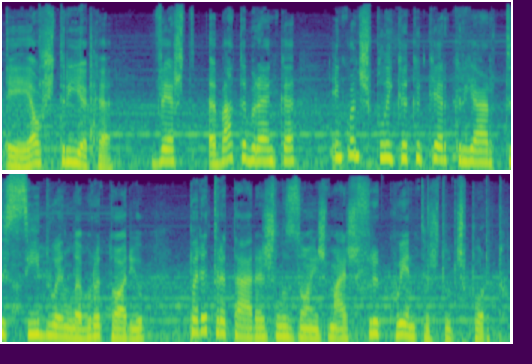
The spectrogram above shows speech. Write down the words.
é austríaca, veste a bata branca enquanto explica que quer criar tecido em laboratório para tratar as lesões mais frequentes do desporto.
